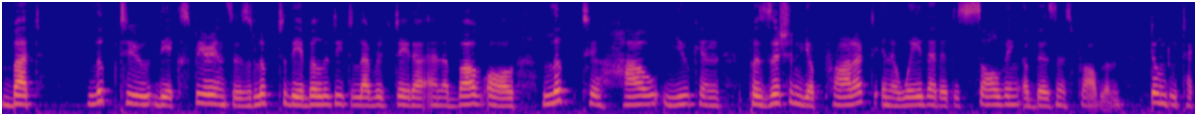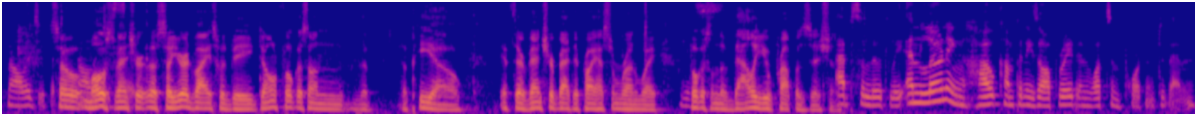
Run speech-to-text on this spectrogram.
but look to the experiences, look to the ability to leverage data, and above all, look to how you can position your product in a way that it is solving a business problem. Don't do technology for So most sake. venture, so your advice would be don't focus on the, the PO. If they're venture backed, they probably have some runway. Focus on the value proposition. Absolutely. And learning how companies operate and what's important to them.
